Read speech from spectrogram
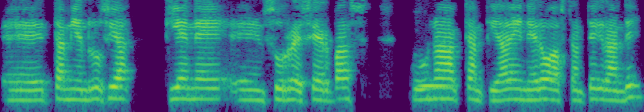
Eh, también Rusia tiene en sus reservas una cantidad de dinero bastante grande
